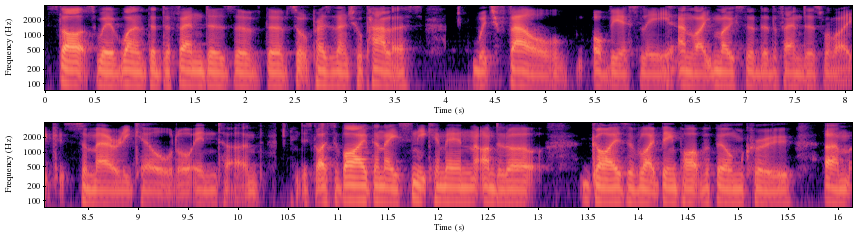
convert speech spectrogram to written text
starts with one of the defenders of the sort of presidential palace which fell obviously, and like most of the defenders were like summarily killed or interned. This guy survived, and they sneak him in under the guise of like being part of the film crew. Um,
